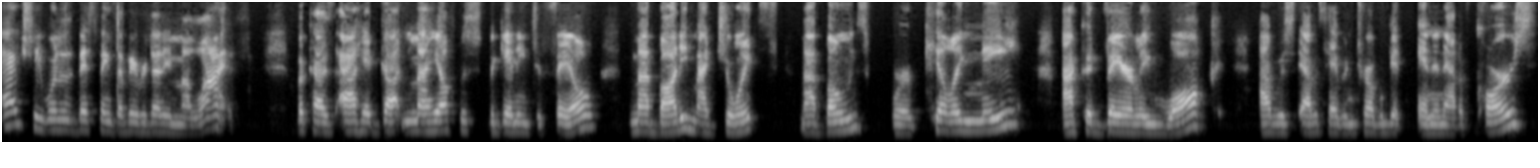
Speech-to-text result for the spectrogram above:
actually, one of the best things I've ever done in my life because I had gotten my health was beginning to fail. My body, my joints, my bones were killing me. I could barely walk. I was I was having trouble getting in and out of cars.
